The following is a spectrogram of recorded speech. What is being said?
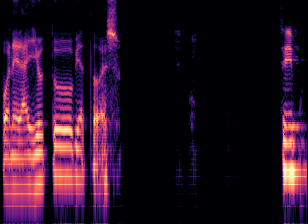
poner a YouTube y a todo eso. Sí,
